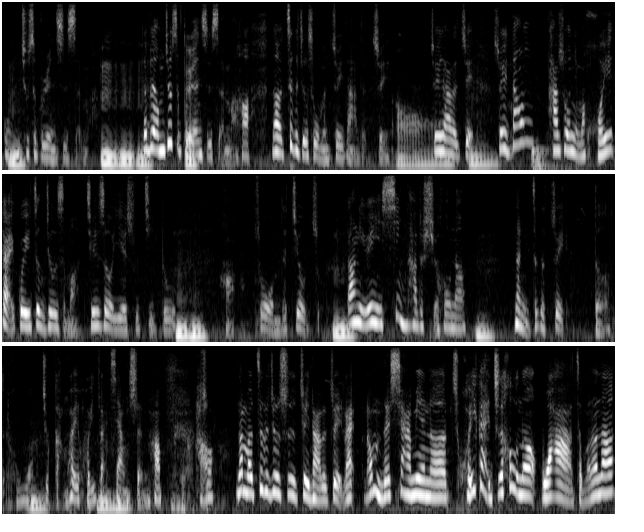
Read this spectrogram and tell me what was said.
我们就是不认识神嘛，嗯嗯，对不对？我们就是不认识神嘛，哈。那这个就是我们最大的罪，哦，最大的罪。所以当他说你们悔改归正，就是什么？接受耶稣基督，嗯嗯，好，做我们的救主。当你愿意信他的时候呢，嗯，那你这个罪得涂抹，就赶快回转向神，哈。好。那么这个就是最大的罪。来，那我们在下面呢，悔改之后呢，哇，怎么了呢？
